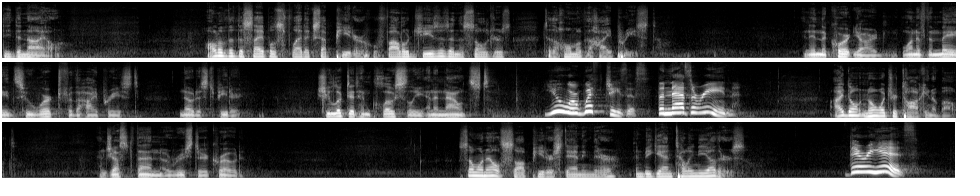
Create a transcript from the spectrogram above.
The denial. All of the disciples fled except Peter, who followed Jesus and the soldiers to the home of the high priest. And in the courtyard, one of the maids who worked for the high priest noticed Peter. She looked at him closely and announced, You were with Jesus, the Nazarene. I don't know what you're talking about. And just then a rooster crowed. Someone else saw Peter standing there and began telling the others. There he is.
